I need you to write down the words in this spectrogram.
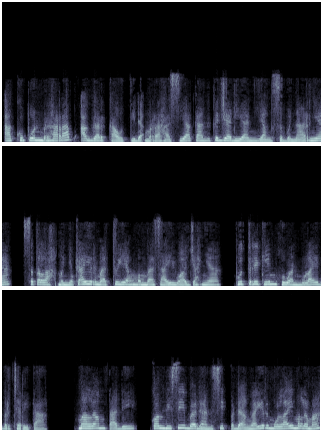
aku pun berharap agar kau tidak merahasiakan kejadian yang sebenarnya, setelah menyeka air matu yang membasahi wajahnya, Putri Kim Huan mulai bercerita. Malam tadi, kondisi badan si pedang air mulai melemah,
